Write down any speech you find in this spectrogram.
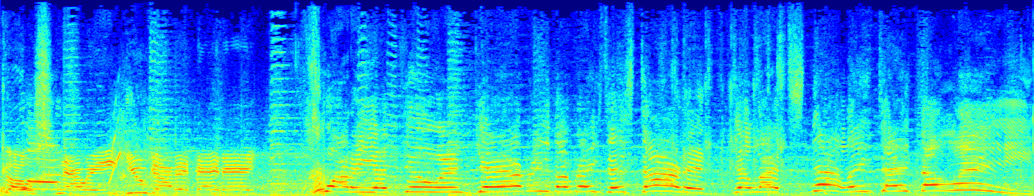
Go, Snellie! You got it, baby! What are you doing, Gary? The race has started. You let Snellie take the lead.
